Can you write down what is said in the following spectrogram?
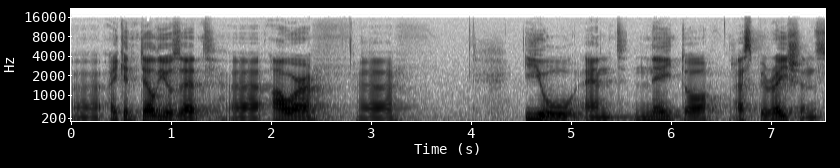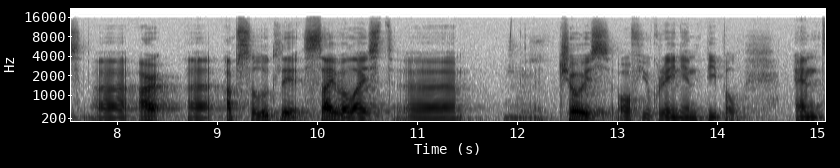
Uh, I can tell you that uh, our uh, EU and NATO aspirations uh, are uh, absolutely civilized uh, choice of Ukrainian people, and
